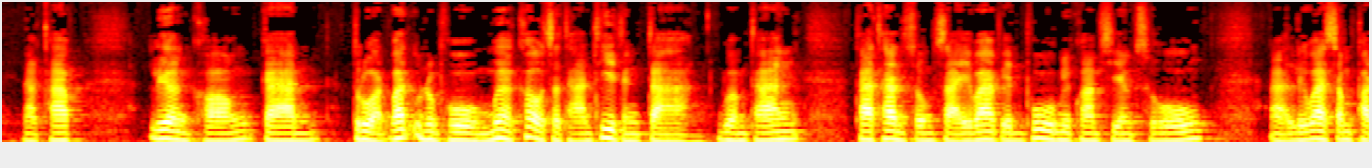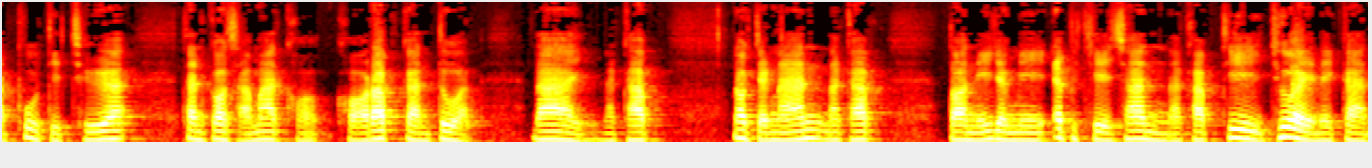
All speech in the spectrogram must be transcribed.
ๆนะครับ เรื่องของการตรวจวัดอุณหภูมิเมื่อเข้าสถานที่ต่างๆ รวมทั้งถ้าท่านสงสัยว่าเป็นผู้มีความเสี่ยงสูง หรือว่าสัมผัสผู้ติดเชื้อ ท่านก็สามารถขอขอรับการตรวจได้นะครับ นอกจากนั้นนะครับ ตอนนี้ยังมีแอปพลิเคชันนะครับที่ช่วยในการ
